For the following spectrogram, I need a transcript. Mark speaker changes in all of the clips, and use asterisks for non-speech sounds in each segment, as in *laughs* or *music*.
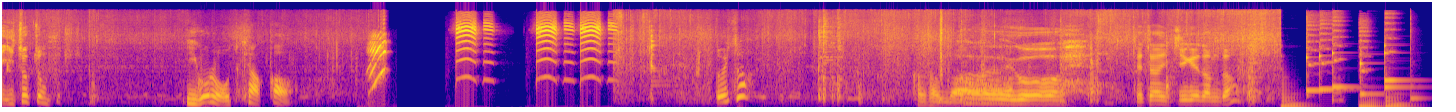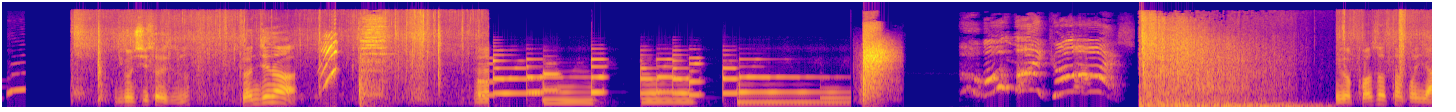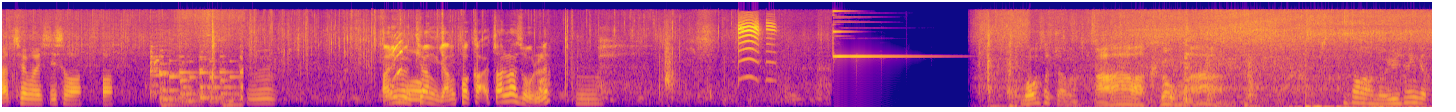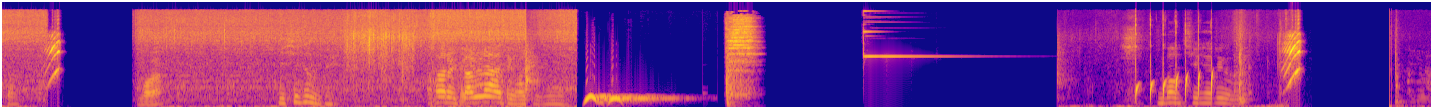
Speaker 1: 이쪽 좀 후-
Speaker 2: 이거를 어떻게 할까?
Speaker 1: 또 있어?
Speaker 2: 감사합니다.
Speaker 1: 아이고 대찬이 찌개 담당? 이건 씻어야 되나? 런진아 이거 버섯하고 야채만 씻어
Speaker 3: 아니면 그냥 양파 까, 잘라서 올래?
Speaker 2: 먹었었잖아.
Speaker 4: 아 그거구나
Speaker 2: 이상아, 너 일 생겼다.
Speaker 4: 뭐야?
Speaker 2: 이 씻으면 돼. 살을 잘라야 돼가지고. 금방 치해를.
